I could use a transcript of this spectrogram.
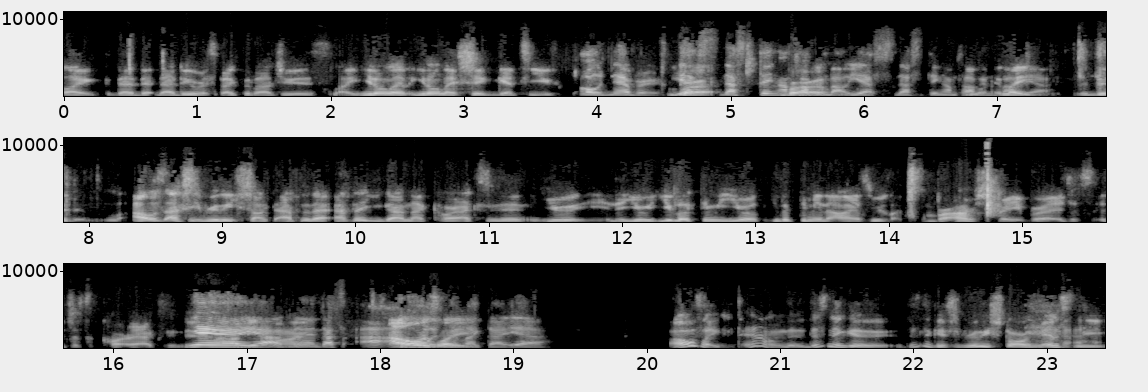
like that, that that I do respect about you is like you don't let you don't let shit get to you. Oh, never. Yes, Bruh, that's the thing I'm bruh. talking about. Yes, that's the thing I'm talking about. yeah. the, I was actually really shocked after that. After you got in that car accident, you you you looked at me. You, you looked at me in the eyes. You was like, "Bro, I'm straight, bro. It's just it's just a car accident. Yeah, yeah, yeah, fine." man. That's I, I've I was always been like- like that. Yeah. I was like, "Damn, this nigga, this nigga is really strong mentally."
